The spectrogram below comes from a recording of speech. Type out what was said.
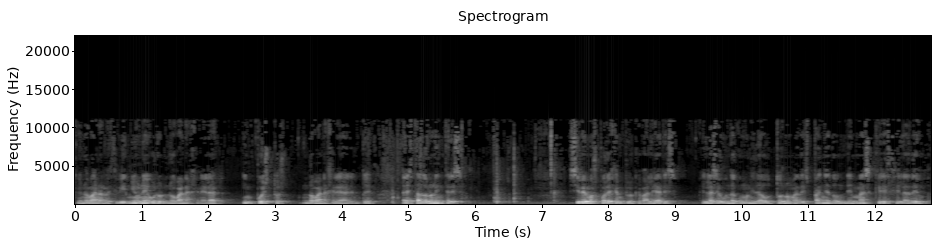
que no van a recibir ni un euro, no van a generar impuestos, no van a generar empleo. Al Estado no le interesa. Si vemos, por ejemplo, que Baleares es la segunda comunidad autónoma de España donde más crece la deuda.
